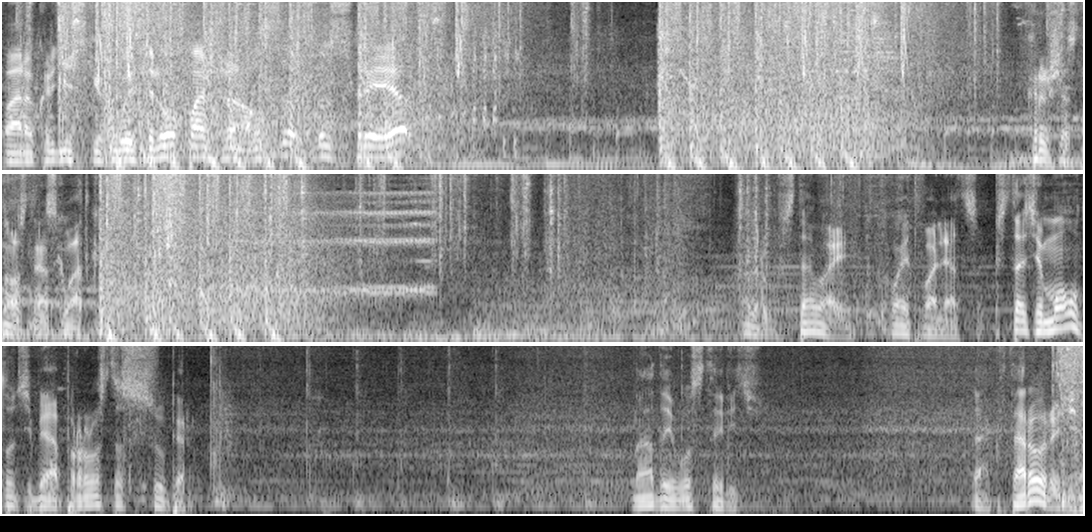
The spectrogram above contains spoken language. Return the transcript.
Пару критических выстрелов, пожалуйста, быстрее. Крышесносная схватка. Вставай, хватит валяться. Кстати, молот у тебя просто супер. Надо его стырить. Так, второй рычаг.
